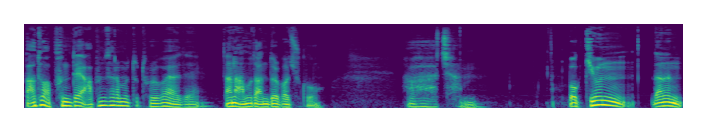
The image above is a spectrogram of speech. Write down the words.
나도 아픈데 아픈 사람을 또 돌봐야 돼. 나는 아무도 안 돌봐주고. 아, 참. 뭐, 기운, 나는,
